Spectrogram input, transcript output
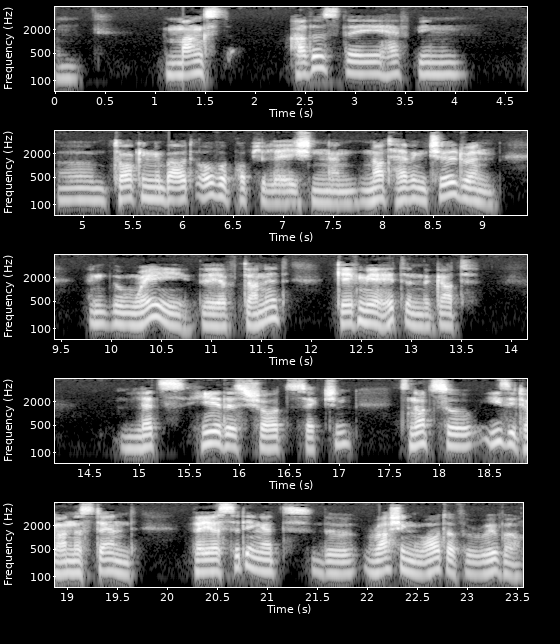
Um, amongst others, they have been um, talking about overpopulation and not having children. And the way they have done it gave me a hit in the gut. Let's hear this short section. It's not so easy to understand. They are sitting at the rushing water of a river.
